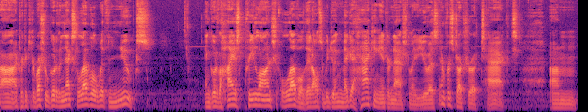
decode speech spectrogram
Uh, I predicted Russia would go to the next level with nukes and go to the highest pre-launch level. They'd also be doing mega hacking internationally. U.S. infrastructure attacked. Um,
